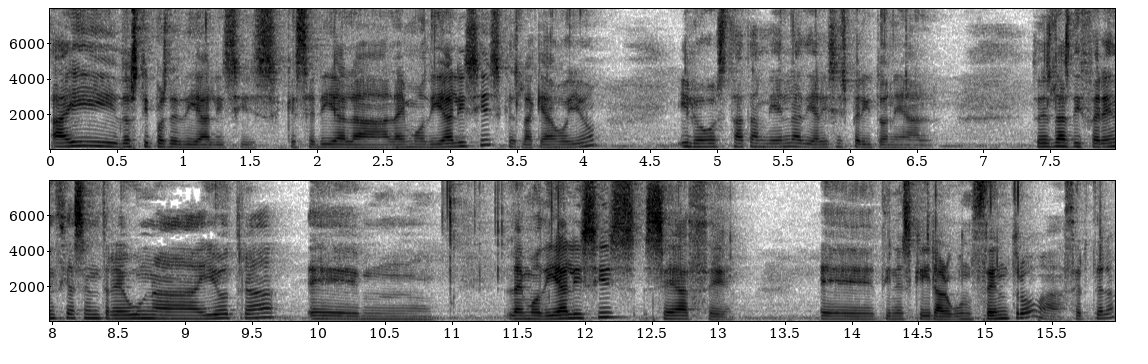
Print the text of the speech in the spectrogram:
Hay dos tipos de diálisis, que sería la, hemodiálisis, que es la que hago yo, y luego está también la diálisis peritoneal. Entonces las diferencias entre una y otra, em, la hemodiálisis se hace, eh, tienes que ir a algún centro a hacértela,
